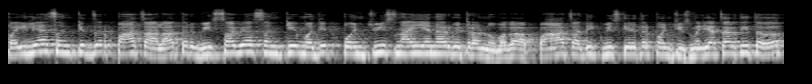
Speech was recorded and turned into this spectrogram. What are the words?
पहिल्या संख्येत जर पाच आला तर विसाव्या संख्येमध्ये पंचवीस नाही येणार मित्रांनो. बघा पाच अधिक वीस केले तर पंचवीस. म्हणजे याचा अर्थ इथं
